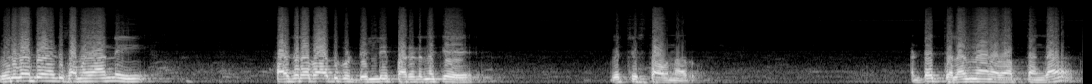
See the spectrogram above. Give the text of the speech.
విలువైనటువంటి సమయాన్ని హైదరాబాద్కు ఢిల్లీ పర్యటనకే వెచ్చిస్తా ఉన్నారు. అంటే తెలంగాణ వ్యాప్తంగా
